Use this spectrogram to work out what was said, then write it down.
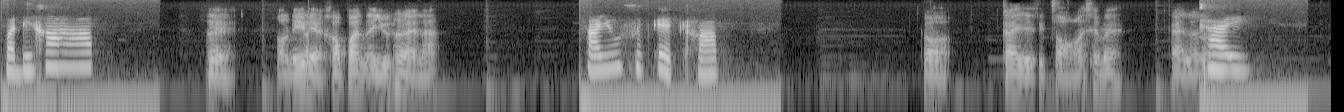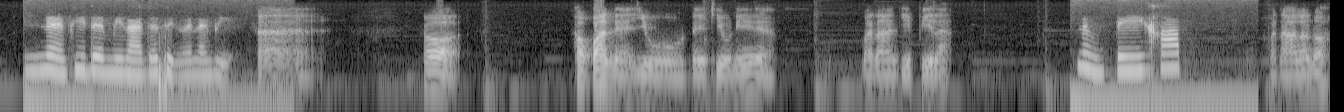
สวัสดีครับโอเคตอนนี้เนี่ยข้าวปั้นอายุเท่าไหร่ละอายุสิบเอ็ดครับ ก็ใกล้จะสิบสองแล้วใช่ไหมใกล้แล้วเนอะ ใช่เนี่ยพี่เดือนมีนาจะถึงแล้วนะพี่ อ่าก็ข้าวปั้นเนี่ยอยู่ในกิลด์นี้เนี่ย มานานกี่ปีละหนึ่งปีครับ มานานแล้วเนาะ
